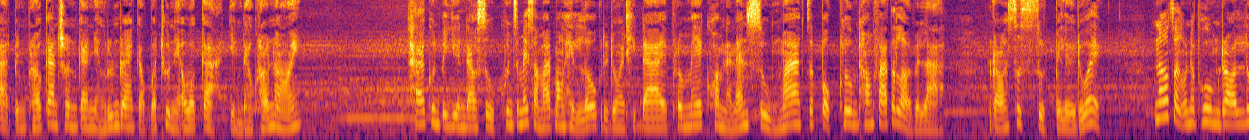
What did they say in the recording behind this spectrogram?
อาจเป็นเพราะการชนกันอย่างรุนแรงกับวัตถุในอวกาศอย่างดาวเคราะห์น้อย ถ้าคุณไปยืนดาวศุกร์คุณจะไม่สามารถมองเห็นโลกหรือดวงอาทิตย์ได้ เพราะเมฆความหนาแน่นสูงมากจะปกคลุมท้องฟ้าตลอดเวลา ร้อนสุดๆไปเลยด้วย นอกจากอุณหภูมิร้อนล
